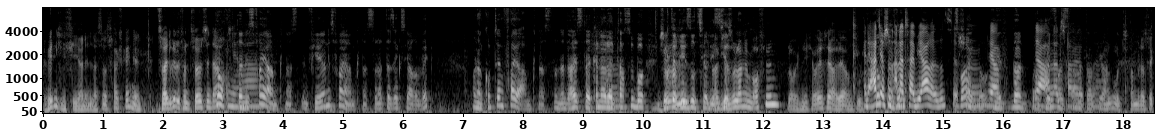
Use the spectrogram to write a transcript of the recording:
Er wird nicht in vier Jahren entlassen, das ist falsch gerechnet. Zwei Drittel von zwölf sind Doch, acht. dann Ja. ist Feierabendknast. In vier Jahren ist Feierabendknast. Dann hat er sechs Jahre weg und dann kommt er im Feierabendknast. Und dann heißt, da kann er dann tagsüber So wird er lange? Bleibt er resozialisiert. so lange im Offenen? Glaube ich nicht. Aber ist ja, ja gut. Ja, der hat Doch, ja schon anderthalb Jahre, sitzt ja Zwei, schon. Ja. nee, dann, Ja, okay, anderthalb, anderthalb ja. Gut, haben wir das weg?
